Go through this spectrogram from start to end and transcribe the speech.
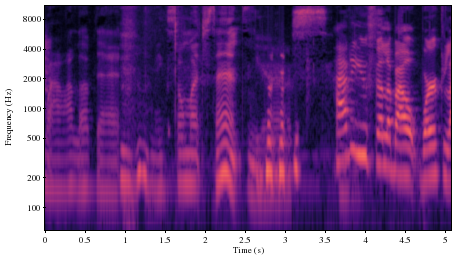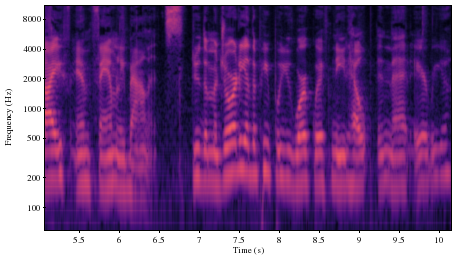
Wow, I love that. Makes so much sense. Yes. How do you feel about work life and family balance? Do the majority of the people you work with need help in that area?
